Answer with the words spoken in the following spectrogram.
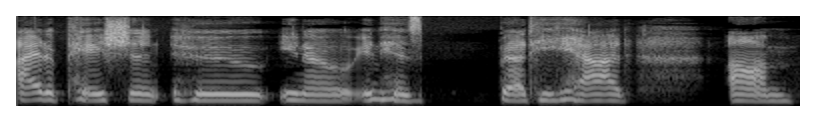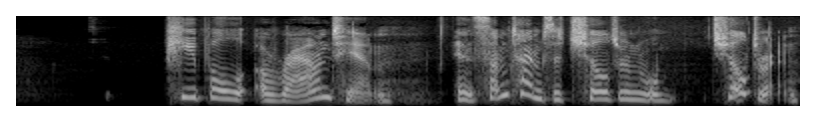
I had a patient who, you know, in his bed, he had um, people around him, and sometimes the children will children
